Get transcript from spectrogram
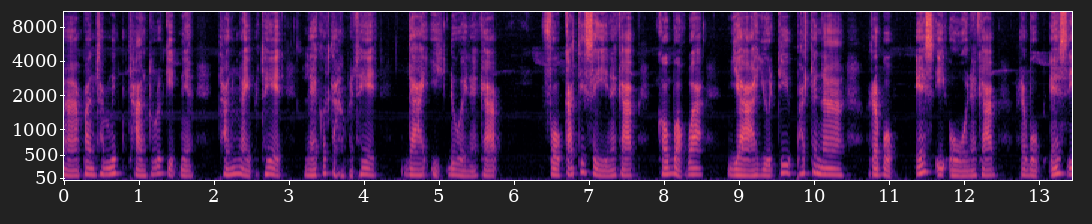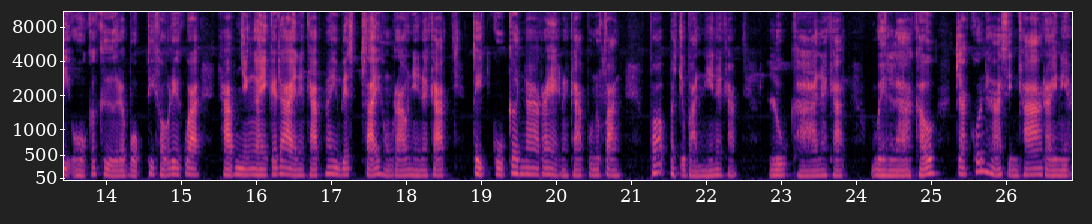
หาพันธมิตรทางธุรกิจเนี่ยทั้งในประเทศและก็ต่างประเทศได้อีกด้วยนะครับโฟกัสที่ 4 นะครับ เขาบอกว่า อย่าหยุดที่พัฒนาระบบ SEO นะครับ ระบบ SEO ก็คือระบบที่เขาเรียกว่าทำยังไงก็ได้นะครับ ให้เว็บไซต์ของเราเนี่ยนะครับ ติด Google หน้าแรกนะครับคุณผู้ฟัง เพราะปัจจุบันนี้นะครับ ลูกค้านะครับ เวลาเขาจะค้นหาสินค้าอะไรเนี่ย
